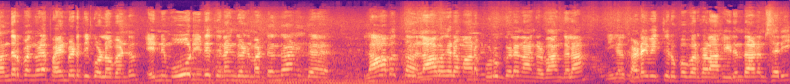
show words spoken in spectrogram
சந்தர்ப்பங்களை பயன்படுத்திக் கொள்ள வேண்டும். இன்னும் ஓரிரு தினங்கள் மட்டும்தான் இந்த லாபத்தை லாபகரமான பொருட்களை நாங்கள் வாங்கலாம். நீங்கள் கடை வைத்திருப்பவர்களாக இருந்தாலும் சரி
